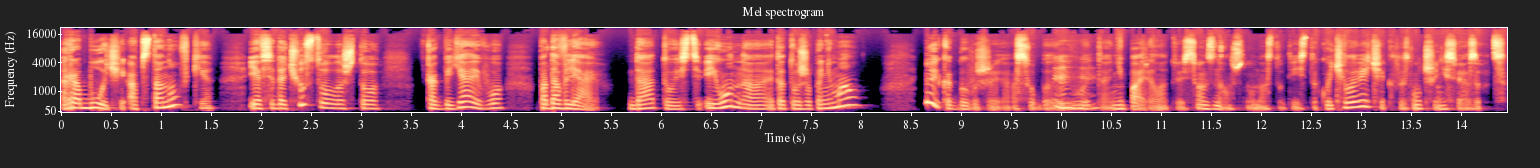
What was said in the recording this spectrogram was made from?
рабочей обстановке я всегда чувствовала, что как бы я его подавляю, да, то есть и он а, это тоже понимал, ну и как бы уже особо mm-hmm. его это не парило, то есть он знал, что у нас тут есть такой человечек, лучше не связываться.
